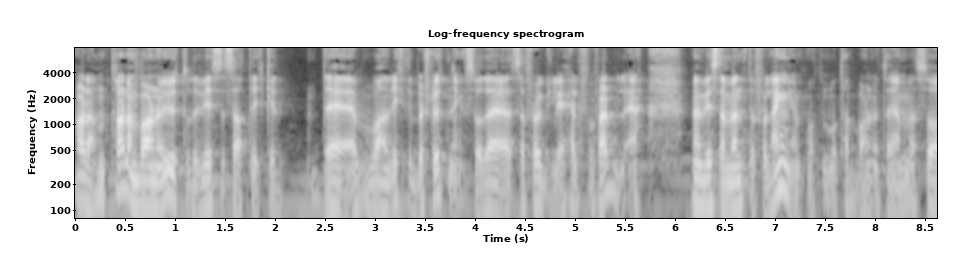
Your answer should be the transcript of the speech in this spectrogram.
De, tar de barna ut, og det viser seg at ikke det var en riktig beslutning, så det er selvfølgelig helt forferdelig. Men hvis de venter for lenge på en måte, med å ta barnet ut av hjemmet, så,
